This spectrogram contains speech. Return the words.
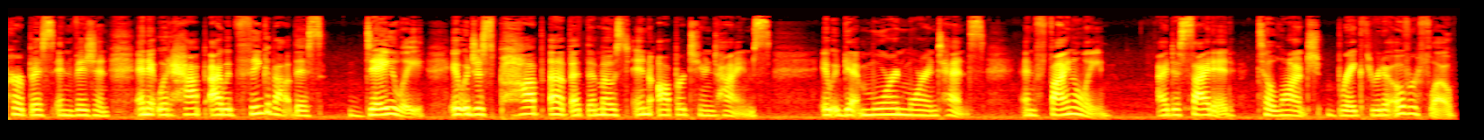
purpose, and vision. And it would happen, I would think about this daily. It would just pop up at the most inopportune times. It would get more and more intense. And finally, I decided to launch Breakthrough to Overflow.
